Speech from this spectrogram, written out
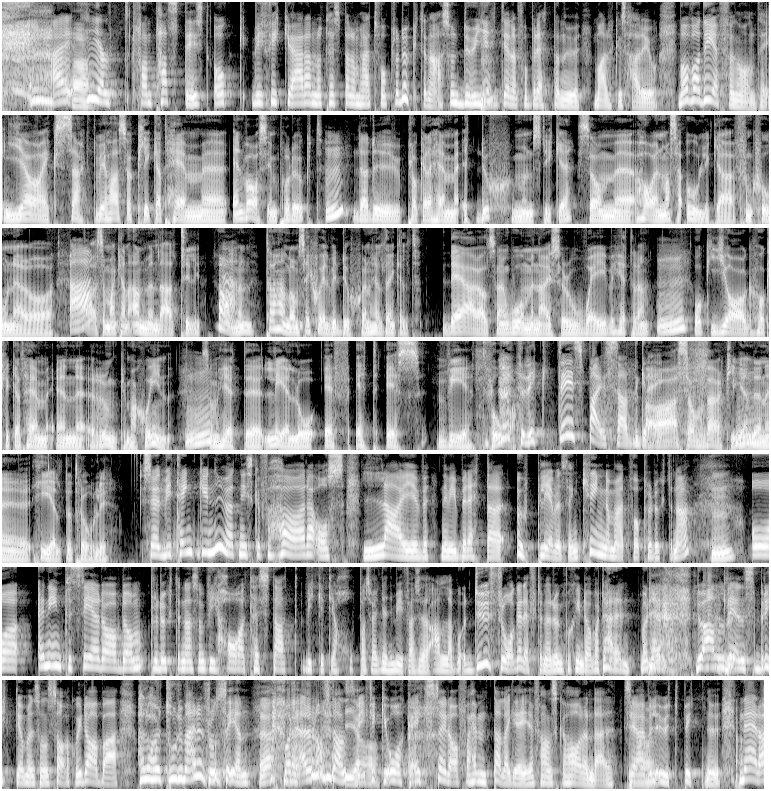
Nej, helt fantastiskt. Och vi fick ju äran att testa de här två produkterna som du Mm. jättegärna får berätta nu, Marcus Harjo. Vad var det för någonting? Ja, exakt. Vi har alltså klickat hem eh, en varsin produkt. Mm. Där du plockade hem ett duschmunstycke som eh, har en massa olika funktioner och Ja. ja, som man kan använda till ja, Ja. Men, ta hand om sig själv i duschen helt enkelt. Det är alltså en Womanizer Wave heter den. Mm. Och jag har klickat hem en runkmaskin Mm. som heter Lelo F1S V2. Riktigt spicad grej. Ja, alltså verkligen. Den är helt otrolig. Så vi tänker nu att ni ska få höra oss live när vi berättar upplevelsen kring de här två produkterna. Och är ni intresserade av de produkterna som vi har testat, vilket jag hoppas verkligen det blir för alltså alla borde- Du frågade efter den här runkmaskinen idag, vart är den? Vart är den? Du har aldrig ens brytt dig om en sån sak. Och idag bara, hallå tog du med den från scen? Vart är den någonstans? Ja. Vi fick ju åka extra idag för att hämta alla grejer för han ska ha den där. Så jag Ja. är väl utbytt nu. Nej då.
